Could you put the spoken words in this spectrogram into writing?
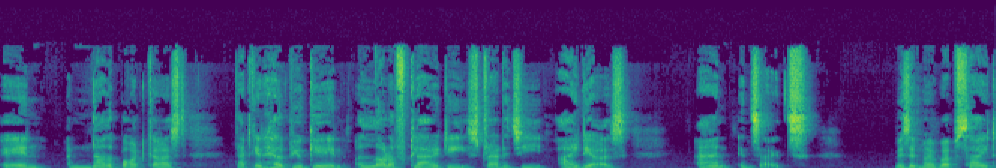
in another podcast that can help you gain a lot of clarity, strategy, ideas, and insights. Visit my website,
